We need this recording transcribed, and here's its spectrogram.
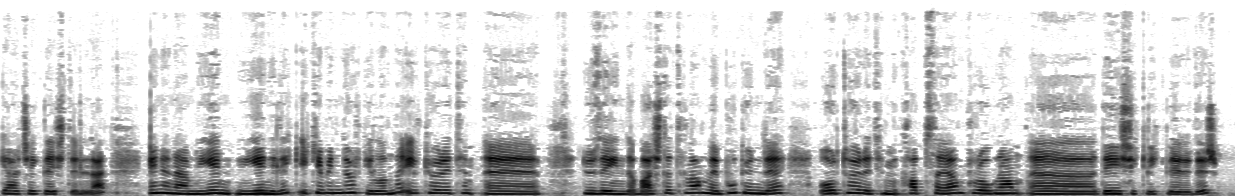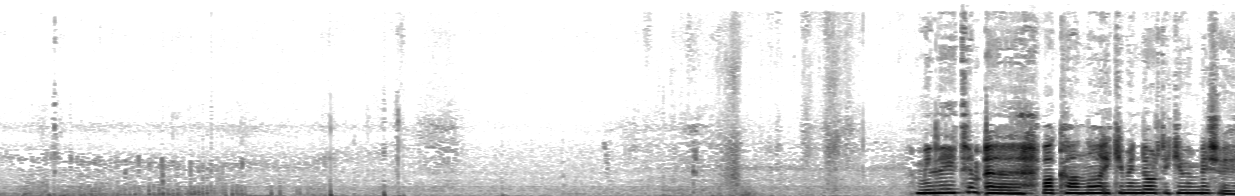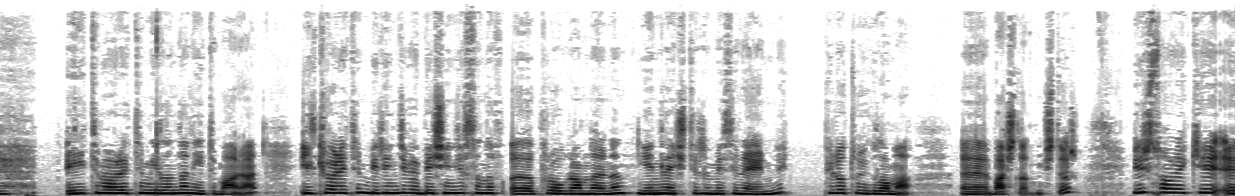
gerçekleştirilen en önemli yenilik 2004 yılında ilk öğretim e, düzeyinde başlatılan ve bugün de orta öğretimi kapsayan program e, değişiklikleridir. Milli Eğitim e, Bakanlığı 2004-2005 e, eğitim öğretim yılından itibaren ilk öğretim 1. ve 5. sınıf e, programlarının yenileştirilmesine yönelik pilot uygulama e, başlatmıştır. Bir sonraki e,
